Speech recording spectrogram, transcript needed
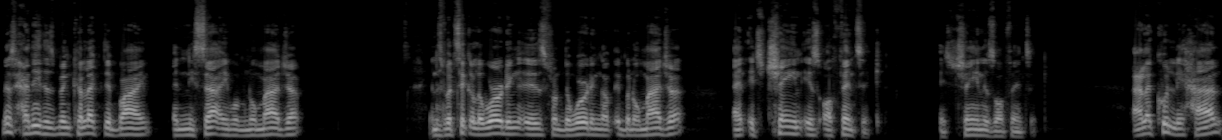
this hadith has been collected by An-Nisa'i ibn Majah. And this particular wording is from the wording of Ibn Majah, and its chain is authentic. Its chain is authentic. Ala kulli hal,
